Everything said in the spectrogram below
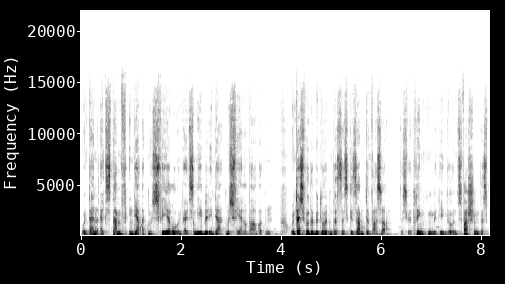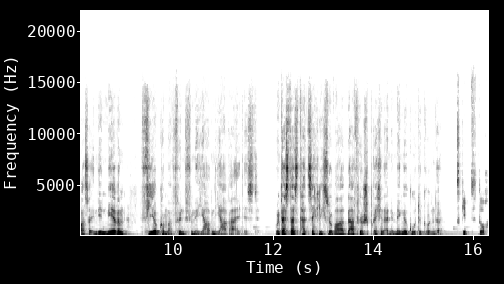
und dann als Dampf in der Atmosphäre und als Nebel in der Atmosphäre waberten. Und das würde bedeuten, dass das gesamte Wasser, das wir trinken, mit dem wir uns waschen, das Wasser in den Meeren, 4,5 Milliarden Jahre alt ist. Und dass das tatsächlich so war, dafür sprechen eine Menge gute Gründe. Es gibt doch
